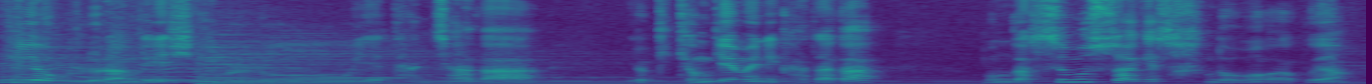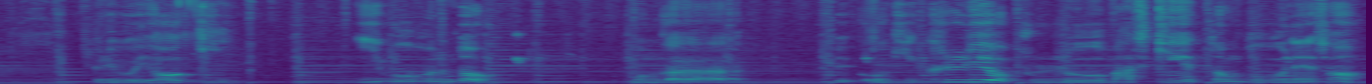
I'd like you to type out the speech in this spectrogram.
clear blue랑 racing blue의 단차가 이렇게 경계면이 가다가 뭔가 smooth하게 싹 넘어가고요. 그리고 여기 이 부분도 뭔가 여기 clear blue masking했던 부분에서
